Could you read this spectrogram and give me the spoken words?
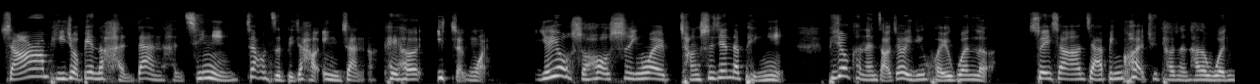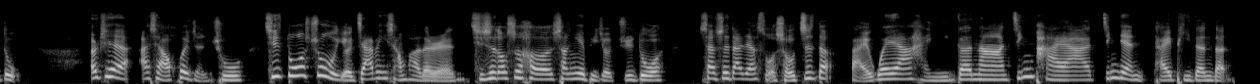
想要让啤酒变得很淡、很轻盈，这样子比较好应战啊，可以喝一整晚。也有时候是因为长时间的品饮，啤酒可能早就已经回温了，所以想要加冰块去调整它的温度。而且阿小会诊出，其实多数有加冰想法的人，其实都是喝商业啤酒居多，像是大家所熟知的百威啊、海尼根啊、金牌啊、经典台啤等等。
